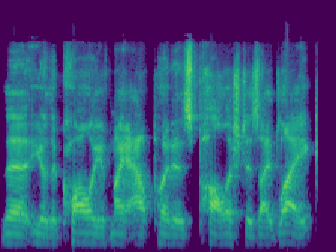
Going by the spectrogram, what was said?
the you know the quality of my output as polished as I'd like.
